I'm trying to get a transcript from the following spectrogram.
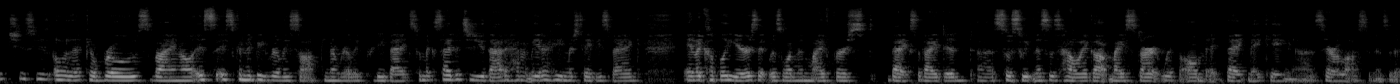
think she's used, oh, like a rose vinyl. It's, it's going to be really soft and a really pretty bag. So I'm excited to do that. I haven't made a Hey Mercedes bag in a couple years. It was one of my first bags that I did. Uh, Sew Sweetness is how I got my start with all bag making. Uh, Sarah Lawson is an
